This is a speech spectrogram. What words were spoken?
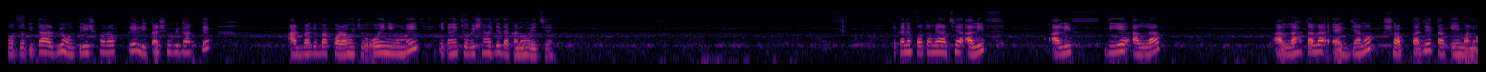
পদ্ধতিতে আরবি উনত্রিশ হরফকে লেখার সুবিধার্থে আট ভাগে ভাগ করা হয়েছে। ওই নিয়মেই এখানে ছবির সাহায্যে দেখানো হয়েছে। এখানে প্রথমে আছে আলিফ। আলিফ দিয়ে আল্লাহ আল্লাহ তালা এক যেন সব কাজে তাকেই মানো।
